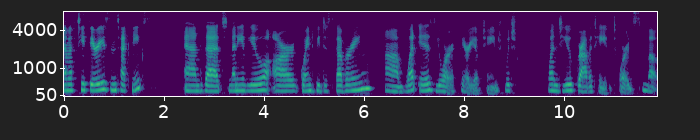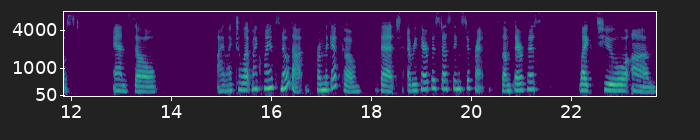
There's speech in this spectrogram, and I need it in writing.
MFT theories and techniques, and that many of you are going to be discovering um, what is your theory of change? Which one do you gravitate towards most? And so I like to let my clients know that from the get go that every therapist does things different. Some therapists like to um,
